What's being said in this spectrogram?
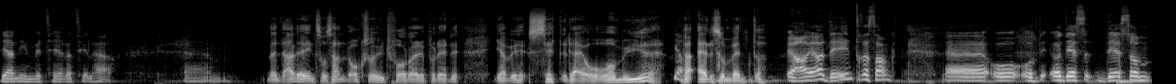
det han inviterer til her. Um, Men da er det interessant også å utfordre deg på dette. Jeg vil sette deg over mye. Hva er det som venter? Ja, ja, det er interessant. Eh, og og, det, og det, det som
